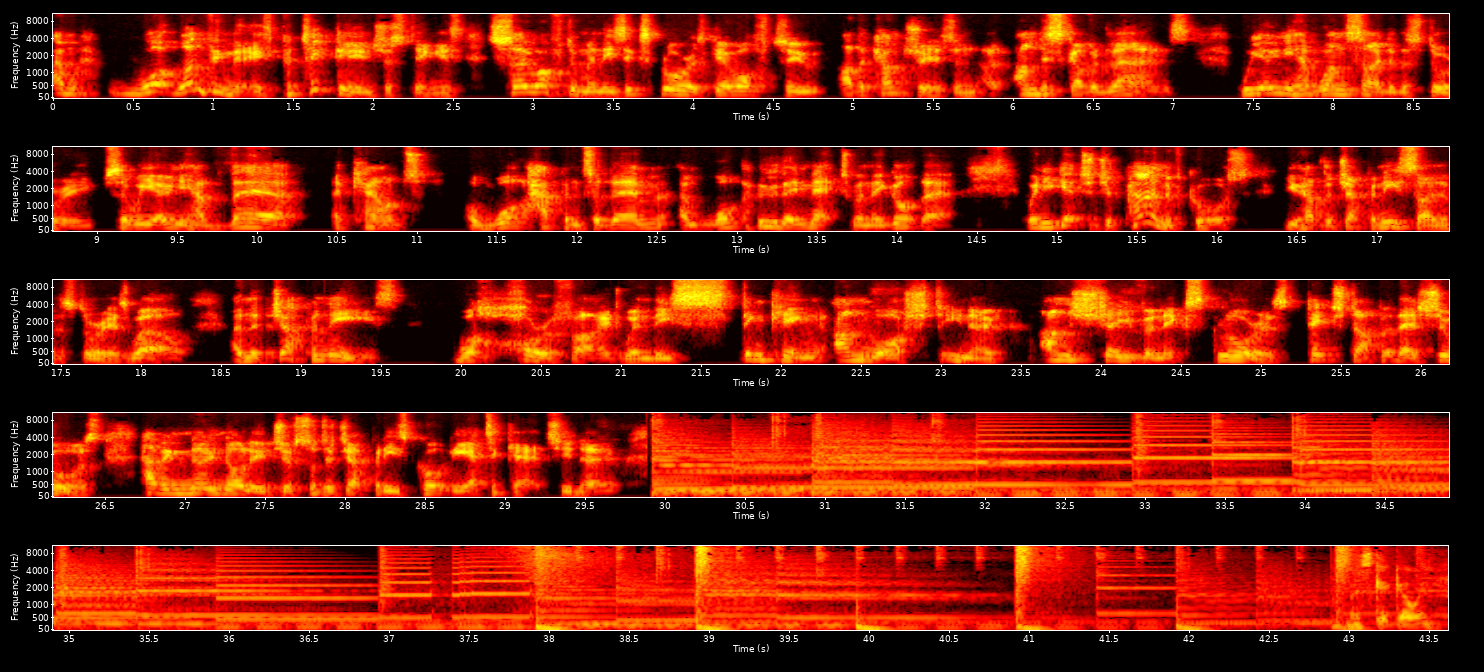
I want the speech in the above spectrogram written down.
And what, one thing that is particularly interesting is so often when these explorers go off to other countries and uh, undiscovered lands, we only have one side of the story. So we only have their account of what happened to them and what who they met when they got there. When you get to Japan, of course, you have the Japanese side of the story as well. And the Japanese were horrified when these stinking, unwashed, you know, unshaven explorers pitched up at their shores, having no knowledge of sort of Japanese courtly etiquette, you know. Let's get going.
